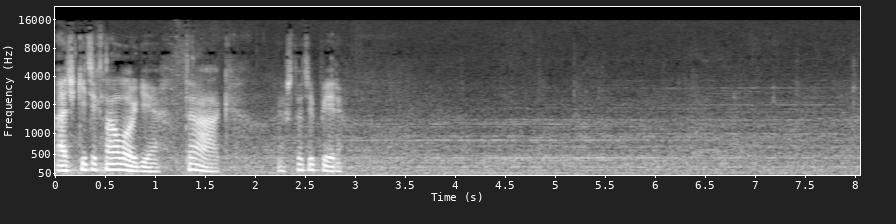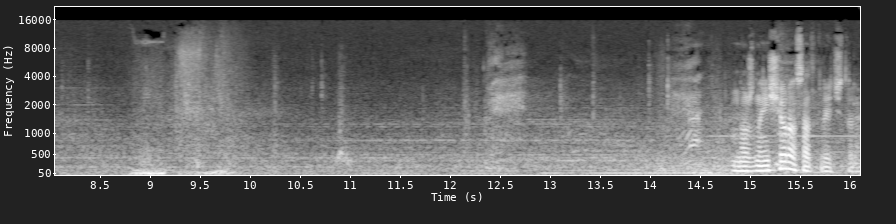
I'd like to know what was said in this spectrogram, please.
очки технологии. Так, что теперь? Нужно еще раз открыть, что ли?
